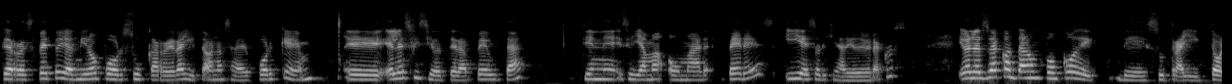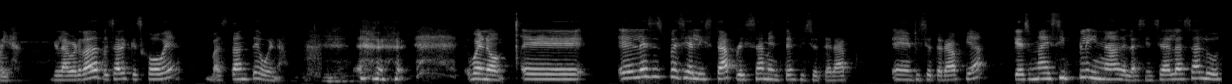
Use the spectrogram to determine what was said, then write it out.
que respeto y admiro por su carrera y ahorita van a saber por qué. Eh, él es fisioterapeuta, tiene, se llama Omar Pérez y es originario de Veracruz. Y bueno, les voy a contar un poco de, su trayectoria, que la verdad, a pesar de que es joven, bastante buena. bueno, eh, él es especialista precisamente en fisioterapia, en fisioterapia, que es una disciplina de la ciencia de la salud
